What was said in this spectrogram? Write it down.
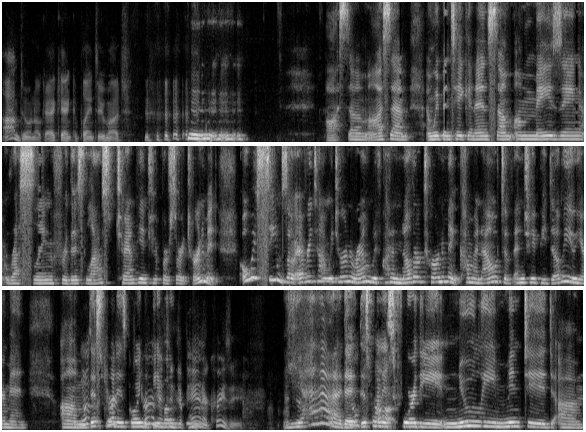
I'm doing okay. I can't complain too much. awesome, awesome. And we've been taking in some amazing wrestling for this last championship or sorry, tournament. Always seems though every time we turn around, we've got another tournament coming out of NJPW here, man. Um, this one is going to be about in Japan are crazy. Yeah, the, this one is for the newly minted um,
